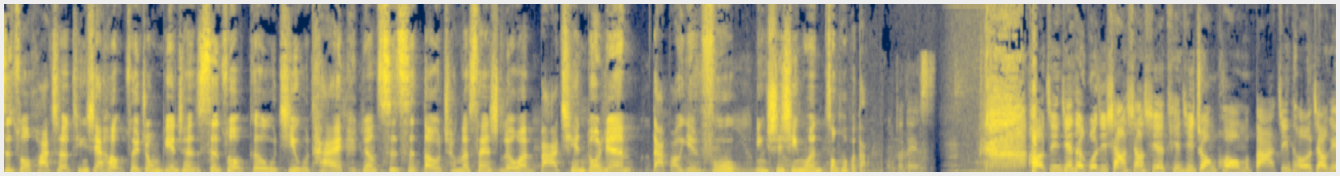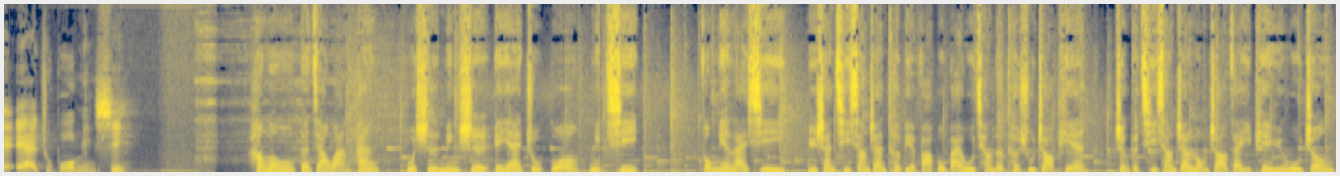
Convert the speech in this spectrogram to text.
四座花车停下后，最终变成四座歌舞伎舞台，让此次到场的三十六万八千多人大饱眼福。民事新闻综合报道。好，紧接着国际上详细的天气状况，我们把镜头交给 AI 主播敏熙。Hello，大家晚安，我是明视 AI 主播敏熙。封面来袭，玉山气象站特别发布白雾墙的特殊照片，整个气象站笼罩在一片云雾中，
